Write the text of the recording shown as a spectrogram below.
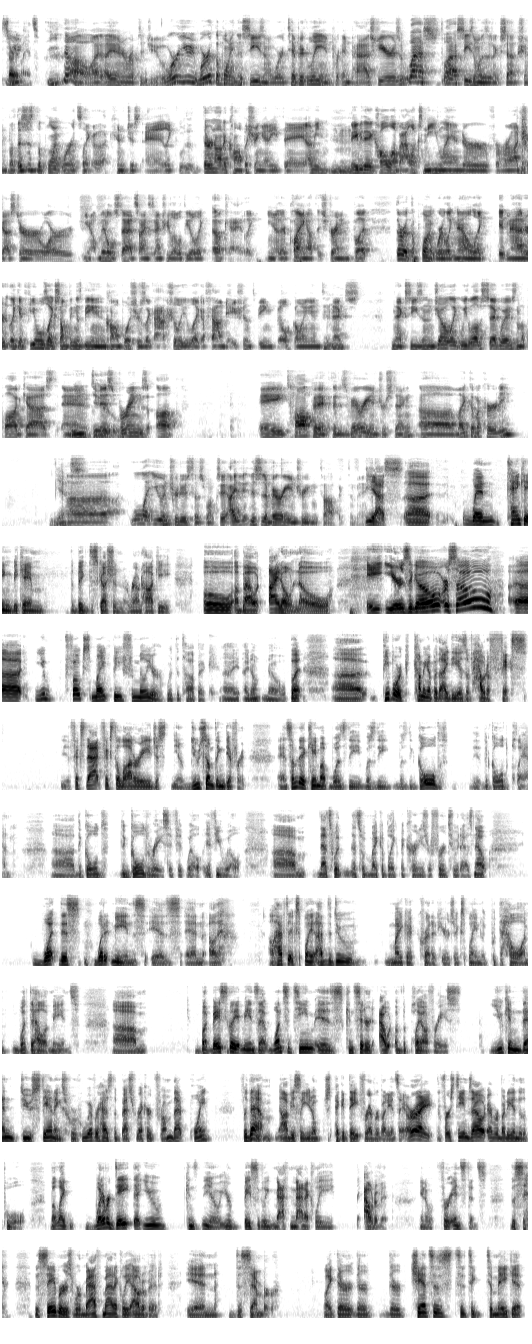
Sorry, you, Lance. No, I, I, interrupted you. We're you we're at the point in the season where typically in, in past years, last last season was an exception, but this is the point where it's like, uh, can just end, like they're not accomplishing anything. I mean, mm-hmm. maybe they call up Alex Nylander from Rochester, or you know, Mittelstadt signs his entry level deal. Like, okay, like you know, they're playing out the string, but they're at the point where like now like it matters like it feels like something is being accomplished there's like actually like a foundation that's being built going into mm-hmm. next next season. Joe, like we love segues in the podcast, and this brings up a topic that is very interesting. Uh, Micah McCurdy. Yes. Uh, we'll let you introduce this one because I think this is a very intriguing topic to me. Yes. Uh, when tanking became the big discussion around hockey, oh, about I don't know, eight years ago or so, uh, you folks might be familiar with the topic. I, I don't know, but uh, people are coming up with ideas of how to fix you know, fix that, fix the lottery, just you know, do something different. And something that came up was the was the was the gold the, the gold plan, uh, the gold the gold race, if it will, if you will. Um, that's what that's what Micah Blake McCurdy's referred to it as. Now, what this what it means is, and I'll, I'll have to explain. I have to do Micah credit here to explain like what the hell I'm what the hell it means. Um, but basically, it means that once a team is considered out of the playoff race, you can then do standings for whoever has the best record from that point for them. Obviously, you don't just pick a date for everybody and say, "All right, the first team's out, everybody into the pool." But like whatever date that you can, you know, you're basically mathematically out of it. You know, for instance, the the Sabres were mathematically out of it in December. Like their their their chances to to to make it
